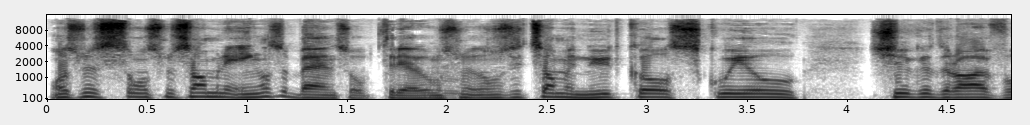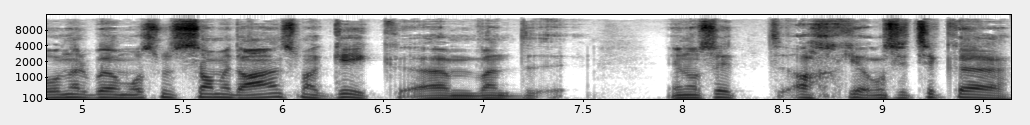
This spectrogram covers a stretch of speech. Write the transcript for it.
ons moes ons moes saam met die Engelse bands optree. Ons moes, ons het saam met Nude Squeal, Sugar Drive, Wonderboom, ons moes saam met daai ons maar gig. Ehm um, want en ons het ag ja, ons het seker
